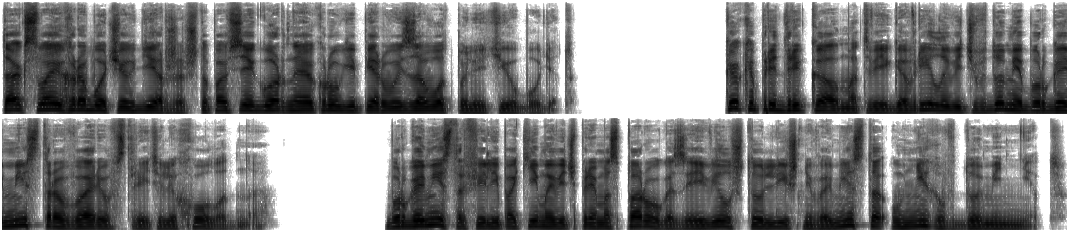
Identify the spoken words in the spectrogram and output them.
Так своих рабочих держит, что по всей горной округе первый завод по литью будет». Как и предрекал Матвей Гаврилович, в доме бургомистра Варю встретили холодно. Бургомистр Филипп Акимович прямо с порога заявил, что лишнего места у них в доме нет.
